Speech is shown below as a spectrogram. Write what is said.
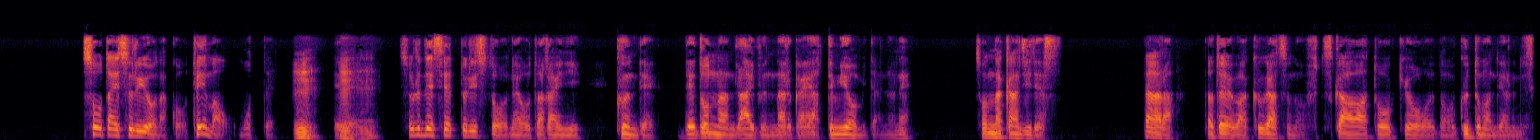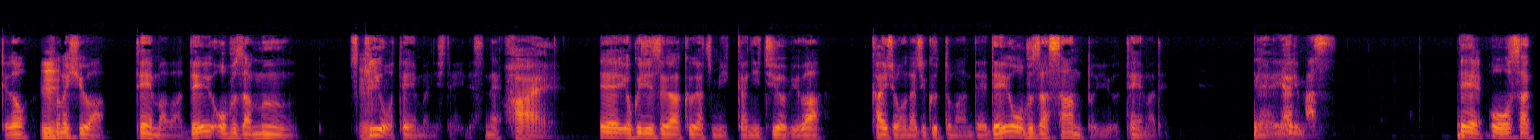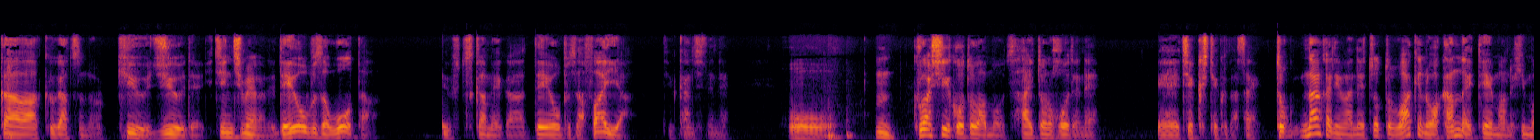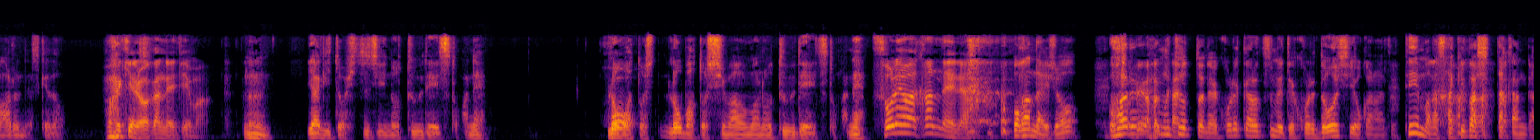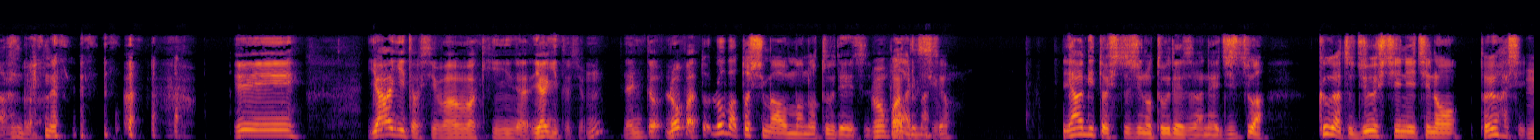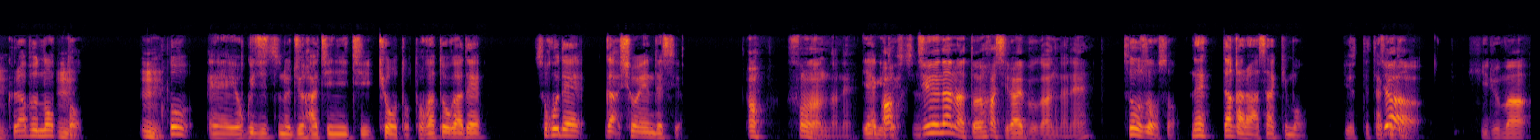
相対するような、こう、テーマを持って、うんえー、それでセットリストをね、お互いに組んで、で、どんなライブになるかやってみようみたいなね。そんな感じです。だから、例えば9月の2日は東京のグッドマンでやるんですけど、うん、その日はテーマは Day of the Moon、月をテーマにした日ですね。うん、はい。で、翌日が9月3日日曜日は会場同じグッドマンで Day of the Sun というテーマで、えー、やります。で、大阪は9月の9、10で、1日目がね、Day of the Water。2日目が Day of the Fire っていう感じでね。おうん。詳しいことはもうサイトの方でね、えー、チェックしてください。と、中にはね、ちょっとわけのわかんないテーマの日もあるんですけど。わけのわかんないテーマ。うん。ヤギと羊の 2days とかね。ロバと、ロバとシマウマの 2days とかね。それわかんないな。わかんないでしょ？我々もちょっとね、これから詰めてこれどうしようかなって、テーマが先走った感があるんだよね。へえ。ヤギとシマウマ気になる。ヤギとシマ、ん？何と？ロバと？ロバとシマウマの 2days もありますよ。ヤギと羊の 2days はね、実は9月17日の豊橋、うん、クラブノットと、うん、えー、翌日の18日、京都トガトガで、そこでが初演ですよ。あ、そうなんだね。ヤギと羊。あ、17豊橋ライブがあるんだね。そうそうそう。ね。だからさっきも言ってたけど。じゃあ、昼間、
